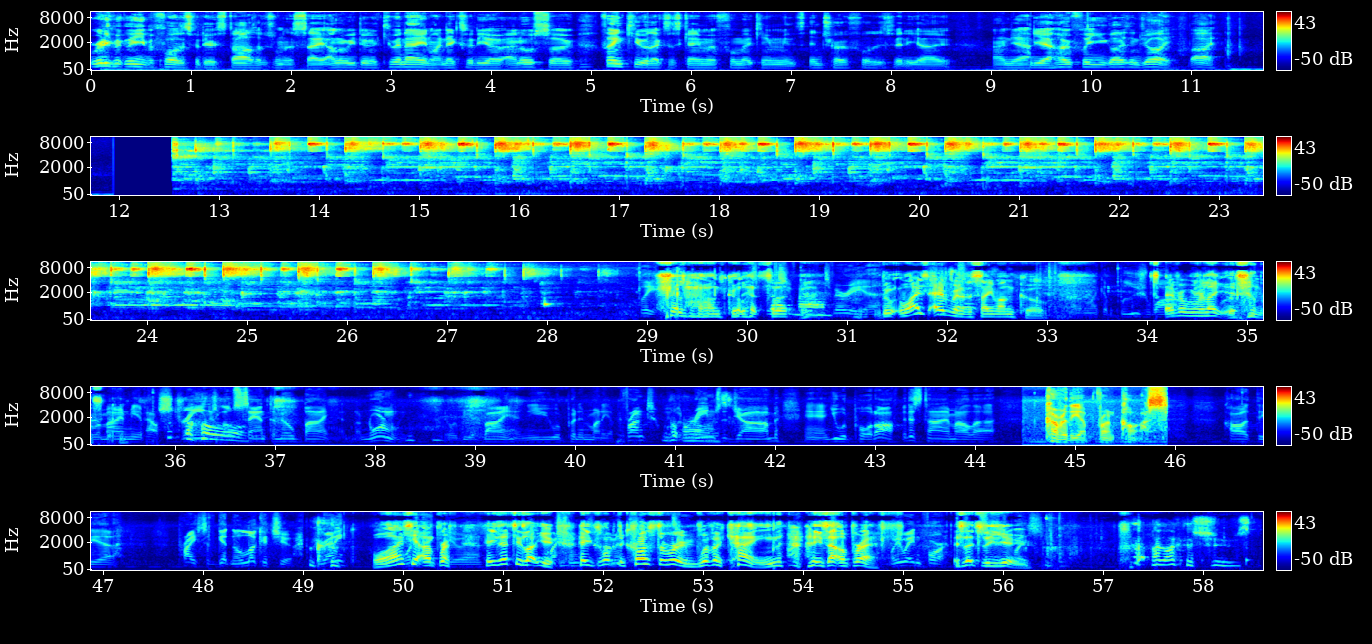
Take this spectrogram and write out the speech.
really quickly before this video starts, I just want to say I'm going to be doing a Q&A in my next video, and also thank you Alexis Gamer for making me this intro for this video, and yeah, yeah, hopefully you guys enjoy. Bye. Please. Hello, uncle. Let's look. It's very, uh, Why is everyone the same uncle? kind like everyone related on this remind thing? me of how strange Los Santa no buy-in. Normally, there would be a buy-in. You would put in money up front, we would arrange the job, and you would pull it off. But this time, I'll uh, cover the upfront costs. Call it the uh, price of getting a look at you. You ready? Why is he What do out of breath? You, uh, He's literally like you. He's walked across the room with a cane and he's out of breath. What are you waiting for? It's literally you. I like his shoes.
